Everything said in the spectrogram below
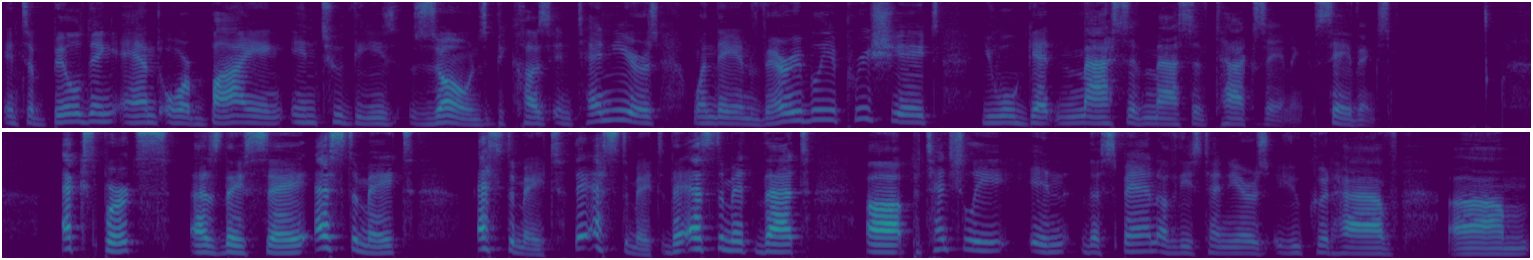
into building and or buying into these zones because in 10 years when they invariably appreciate, you will get massive massive tax savings. Experts, as they say, estimate estimate, they estimate, they estimate that uh, potentially in the span of these 10 years, you could have um,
